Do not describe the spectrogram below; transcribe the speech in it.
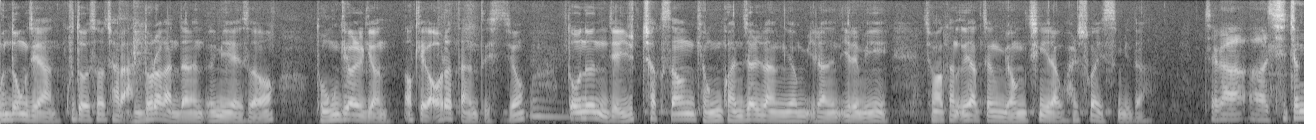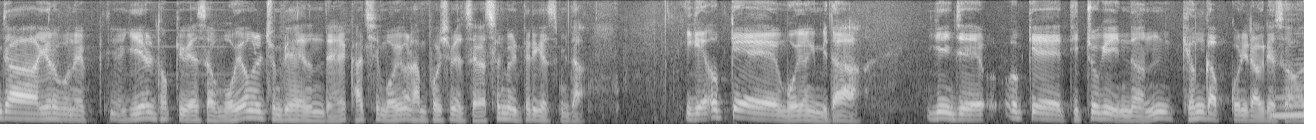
운동 제한, 굳어서 잘 안 돌아간다는 의미에서 동결견, 어깨가 얼었다는 뜻이죠. 또는 이제 유착성 경관절낭염이라는 이름이 정확한 의학적 명칭이라고 할 수가 있습니다. 제가 어, 시청자 여러분의 이해를 돕기 위해서 모형을 준비했는데 같이 모형을 한번 보시면서 제가 설명을 드리겠습니다. 이게 어깨 모형입니다. 이게 이제 어깨 뒤쪽에 있는 견갑골이라 그래서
